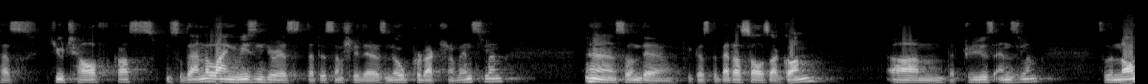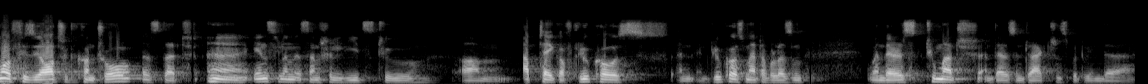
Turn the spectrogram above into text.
has huge health costs. So the underlying reason here is that essentially there is no production of insulin. So the, because the beta cells are gone um, that produce insulin. So the normal physiological control is that insulin essentially leads to um, uptake of glucose and, and, glucose metabolism, when there's too much and there's interactions between the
